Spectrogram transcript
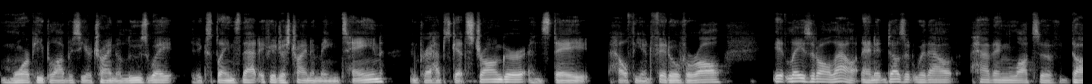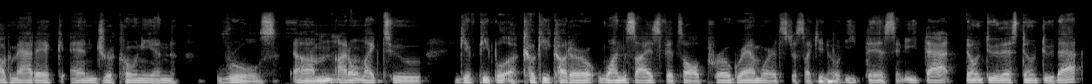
More people obviously are trying to lose weight. It explains that if you're just trying to maintain and perhaps get stronger and stay healthy and fit overall, it lays it all out and it does it without having lots of dogmatic and draconian rules. Um, mm-hmm. I don't like to give people a cookie cutter, one size fits all program where it's just like, you know, eat this and eat that, don't do this, don't do that.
